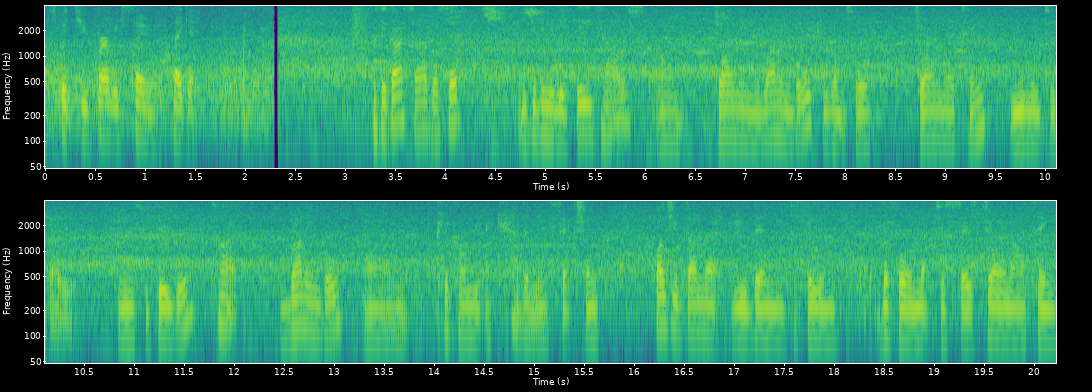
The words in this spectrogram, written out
speak to you very soon. Take it. Okay, guys, so as I said, I'm giving you the details on joining Running Ball. If you want to join their team, you need to go into Google, type Running Ball, and click on the Academy section. Once you've done that, you then need to fill in the form that just says join our team.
